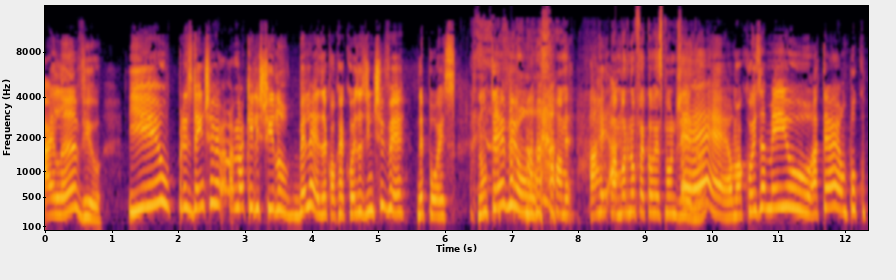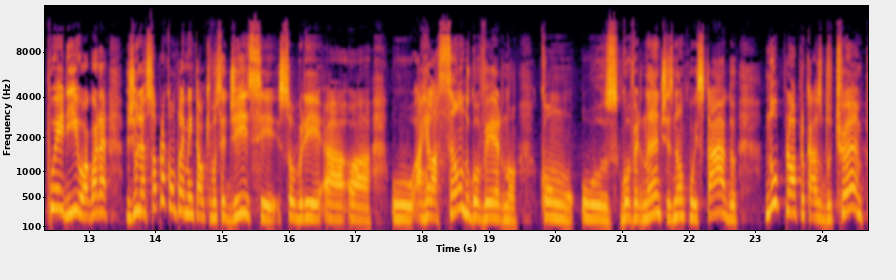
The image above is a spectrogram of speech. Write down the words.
I love you e o presidente, naquele estilo, beleza, qualquer coisa a gente vê depois. Não teve um. o amor não foi correspondido. É, uma coisa meio. até um pouco pueril. Agora, Júlia, só para complementar o que você disse sobre a, a, o, a relação do governo com os governantes, não com o Estado, no próprio caso do Trump,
